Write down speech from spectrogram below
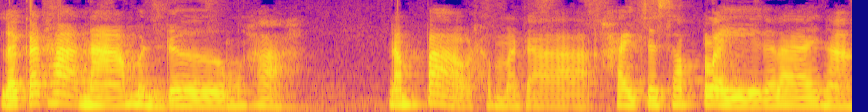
แล้วก็ทาน้ำเหมือนเดิมค่ะ น้ำเปล่าธรรมดา ใครจะสเปรย์ก็ได้นะ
